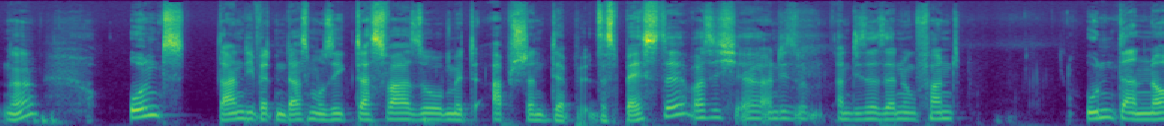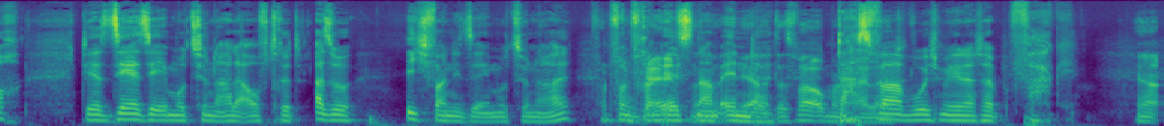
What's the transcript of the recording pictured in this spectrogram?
Ne? Und dann die Wetten das Musik, das war so mit Abstand der, das Beste, was ich äh, an, diese, an dieser Sendung fand. Und dann noch der sehr, sehr emotionale Auftritt. Also ich fand ihn sehr emotional. Von, von Frank Elstner am Ende. Ja, das war auch mein Das Highlight. war, wo ich mir gedacht habe, fuck, Ja.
